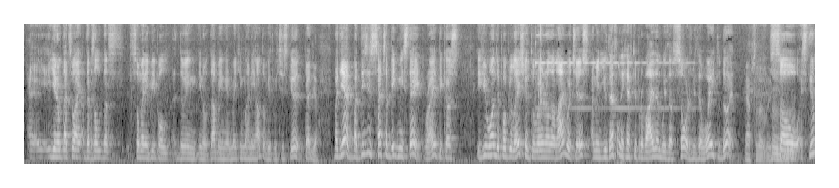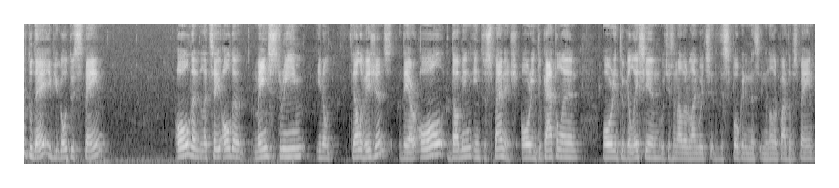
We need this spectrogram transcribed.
uh, you know, that's why there's a, there's so many people doing you know dubbing and making money out of it, which is good. But Yeah. but yeah, but this is such a big mistake, right? Because if you want the population to learn other languages, I mean, you definitely have to provide them with a source, with a way to do it. absolutely mm-hmm. So still today, if you go to Spain, all the let's say all the mainstream you know televisions, they are all dubbing into Spanish or into Catalan or into Galician, which is another language that is spoken in this, in another part of Spain,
